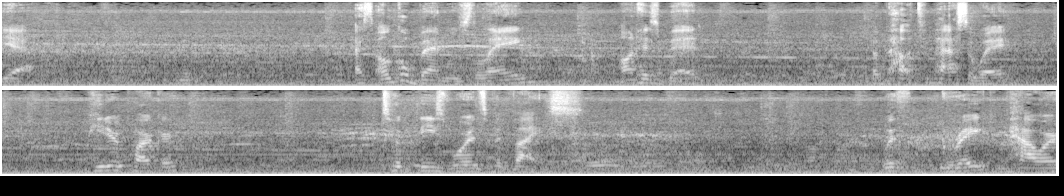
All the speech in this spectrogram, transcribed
Yeah. As Uncle Ben was laying on his bed, about to pass away, Peter Parker took these words of advice. With great power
